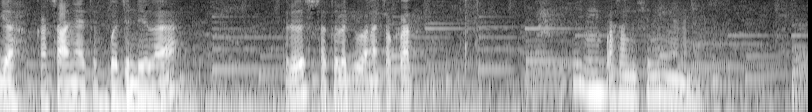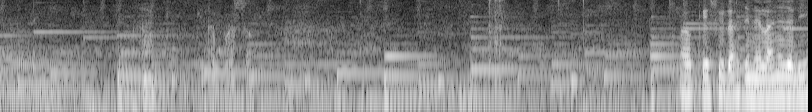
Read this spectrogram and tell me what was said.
Ya kacanya itu buat jendela. Terus satu lagi warna coklat. Ini pasang di sininya nih oke sudah jendelanya jadi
